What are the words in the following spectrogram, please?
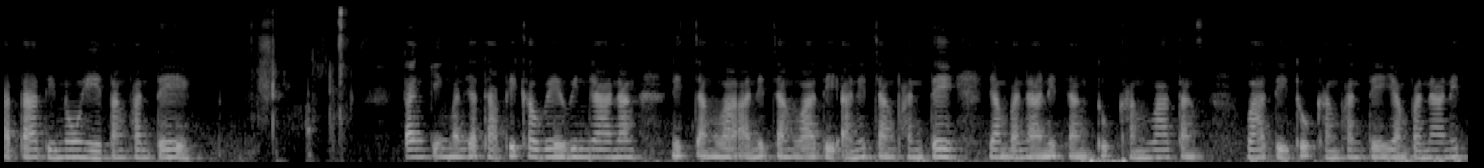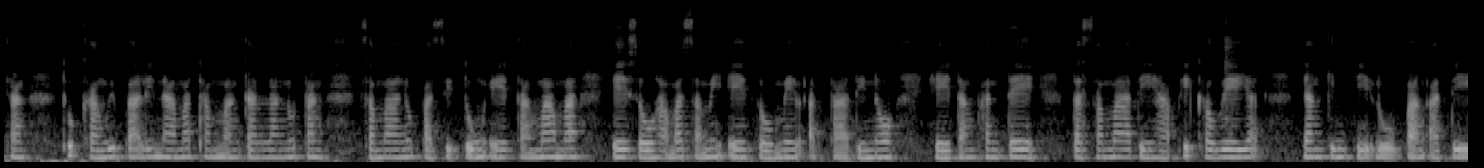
อัตตาติโนเหตังพันเต ตังกิงมัญญถาภิกขเววิญญาณัง นิจังวาอนิจังวาติอนิจังพันเตยัมปนานิจังทุกขังวาตังวาติทุกขังพันเตยัมปนานิจัง ทุกขังวิปาลินามธรรมังกันลังนุตังสมานุปัสสิตุงเอตังมะมะเอโสหามัสมิเอโสเมอัตตาติโนเหตังพันเต ตัสมาติหาภิกขเวยัตยังกินจิรูปังอติ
